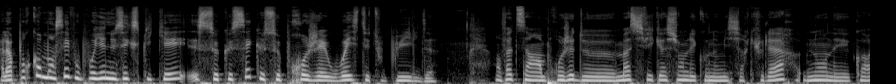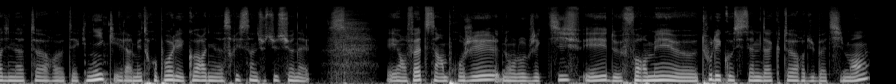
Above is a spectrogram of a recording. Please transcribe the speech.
Alors pour commencer, vous pourriez nous expliquer ce que c'est que ce projet Waste to Build? En fait, c'est un projet de massification de l'économie circulaire. Nous, on est coordinateur euh, technique et la métropole est coordinatrice institutionnelle. Et en fait, c'est un projet dont l'objectif est de former euh, tout l'écosystème d'acteurs du bâtiment.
